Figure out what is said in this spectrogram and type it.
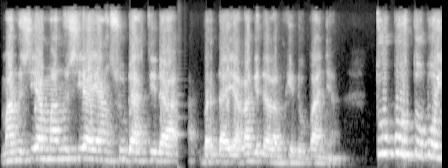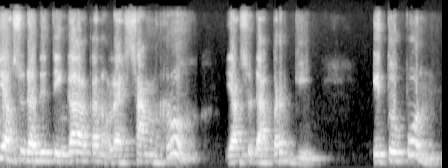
manusia-manusia yang sudah tidak berdaya lagi dalam kehidupannya, tubuh-tubuh yang sudah ditinggalkan oleh sang ruh yang sudah pergi, itu pun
